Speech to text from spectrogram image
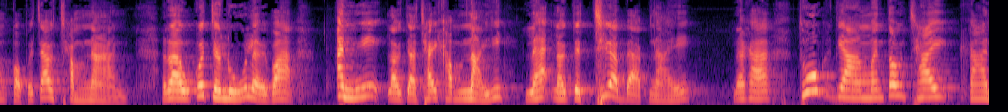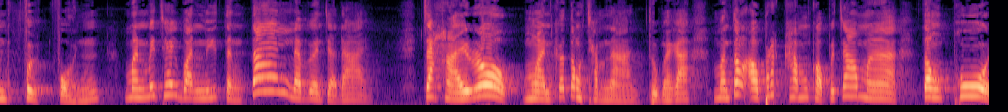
ำของพระเจ้าชำนาญ เราก็จะรู้เลยว่า อันนี้เราจะใช้คำไหน และเราจะเชื่อแบบไหนนะคะ ทุกอย่างมันต้องใช้การฝึกฝน มันไม่ใช่วันนี้แต่งแต้นแล้วมันจะได้ จะหายโรคมันก็ต้องชำนาญถูกไหมคะ มันต้องเอาพระคำของพระเจ้ามา ต้องพูด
